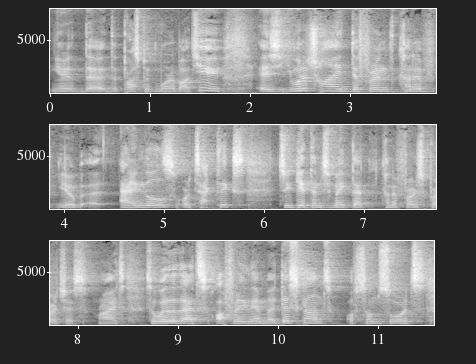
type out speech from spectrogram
you know the, the prospect more about you, is you want to try different kind of you know angles or tactics to get them to make that kind of first purchase, right? So whether that's offering them a discount of some sorts,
